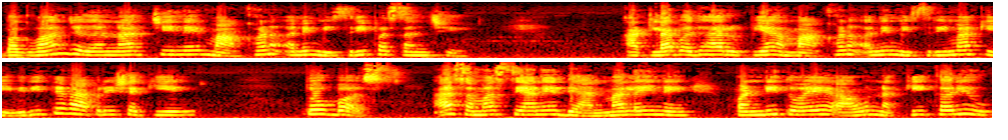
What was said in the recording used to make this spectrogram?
ભગવાન જગન્નાથજીને માખણ અને મિશ્રી પસંદ છે. આટલા બધા રૂપિયા માખણ અને મિશ્રીમાં કેવી રીતે વાપરી શકીએ? તો બસ, આ સમસ્યાને ધ્યાનમાં લઈને પંડિતોએ આવું નક્કી કર્યું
